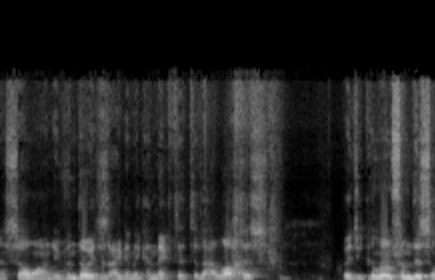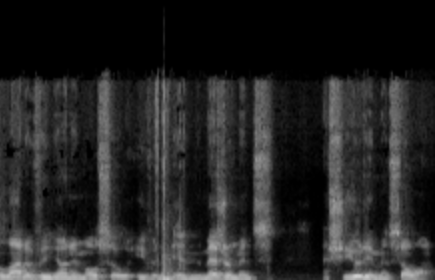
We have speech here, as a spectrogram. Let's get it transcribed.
and so on, even though it's not going to connect it to the halachas. But you can learn from this a lot of vinyanim also, even in measurements and shiurim and so on.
